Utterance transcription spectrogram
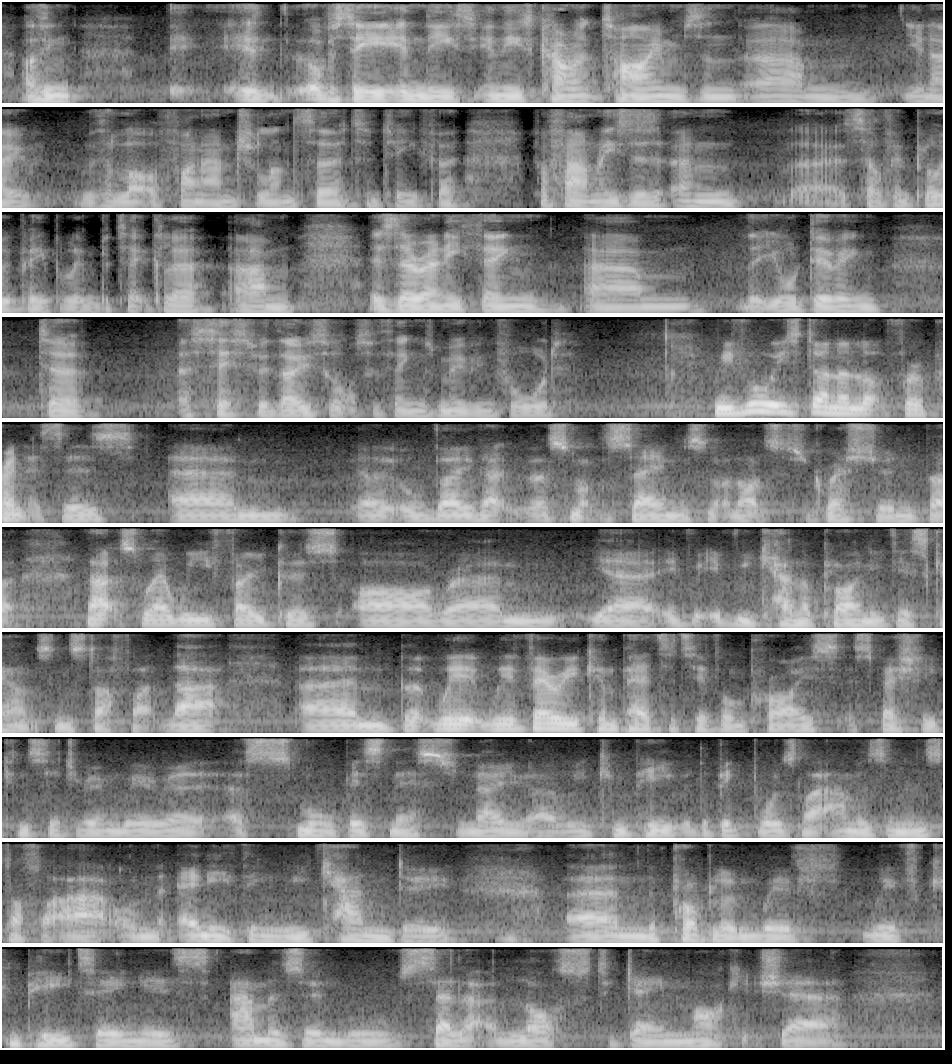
I think it, obviously in these in these current times and um, you know with a lot of financial uncertainty for for families and uh, self-employed people in particular, um, is there anything um, that you're doing to assist with those sorts of things moving forward? We've always done a lot for apprentices, um, uh, although that that's not the same. It's not an answer to your question, but that's where we focus our um, yeah. If if we can apply any discounts and stuff like that. Um, but we're we're very competitive on price, especially considering we're a, a small business. You know, uh, we compete with the big boys like Amazon and stuff like that on anything we can do. Um, the problem with with competing is Amazon will sell at a loss to gain market share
